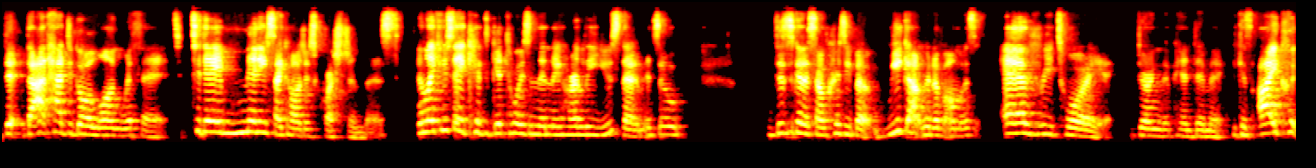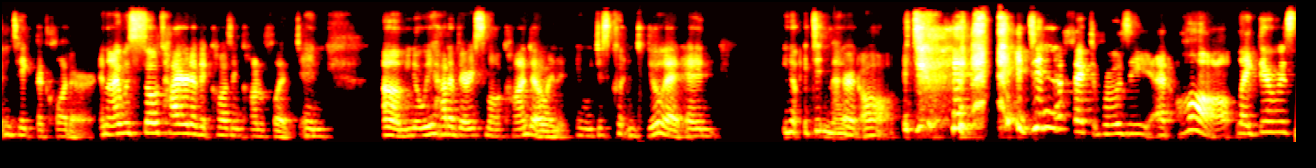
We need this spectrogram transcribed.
that that had to go along with it. Today many psychologists question this. And like you say kids get toys and then they hardly use them. And so this is going to sound crazy but we got rid of almost every toy during the pandemic because i couldn't take the clutter. And i was so tired of it causing conflict. And um, you know we had a very small condo and, and we just couldn't do it. And you know, it didn't matter at all. It, it didn't affect Rosie at all. Like there was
